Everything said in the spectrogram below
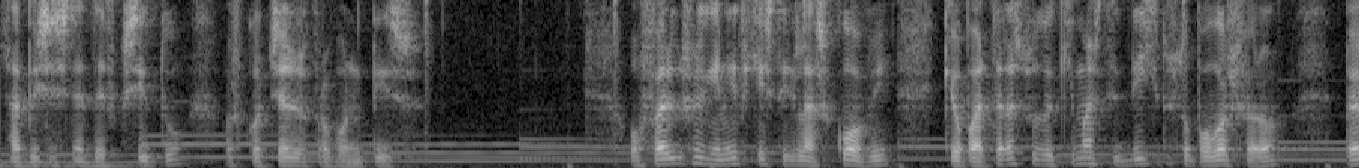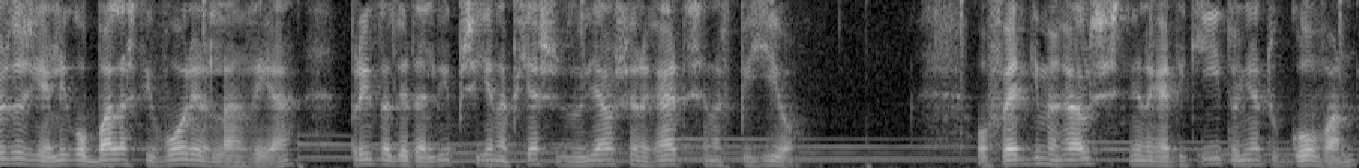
θα πει σε συνεντευξή του ο Σκοτσέζος προπονητής. Ο Φέργκισον γεννήθηκε στη Γλασκόβη και ο πατέρας του δοκίμασε την τύχη του στο ποδόσφαιρο, παίζοντας για λίγο μπάλα στη Βόρεια Ιρλανδία πριν τον εγκαταλείψει για να πιάσει δουλειά ως εργάτη σε ναυπηγείο. Ο Φέργκη μεγάλωσε στην εργατική γειτονιά του Γκόβαν,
